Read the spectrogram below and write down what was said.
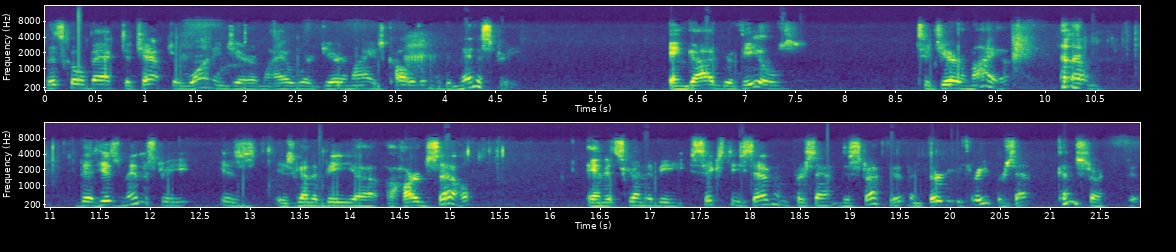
let's go back to chapter one in Jeremiah, where Jeremiah is called into the ministry. And God reveals to Jeremiah that his ministry is is going to be a, a, hard sell and it's going to be 67% destructive and 33% constructive,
